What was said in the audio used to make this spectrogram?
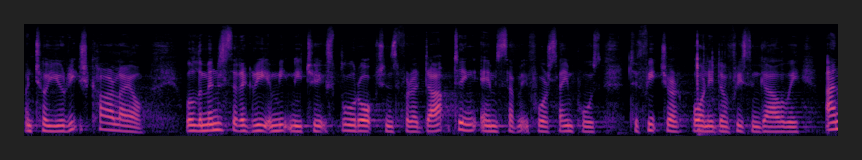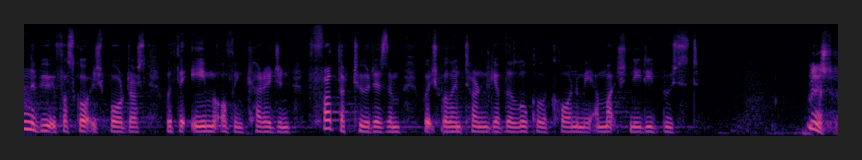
until you reach Carlisle. Will the Minister agree to meet me to explore options for adapting M74 signposts to feature Bonnie, Dumfries and Galloway and the beautiful Scottish borders with the aim of encouraging further tourism, which will in turn give the local economy a much needed boost? Minister.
